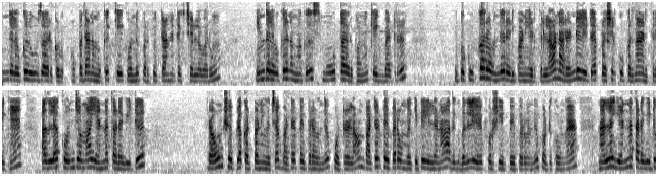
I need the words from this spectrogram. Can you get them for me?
இந்த அளவுக்கு லூஸாக இருக்கணும். அப்பதான் நமக்கு கேக் வந்து பர்ஃபெக்டான டெக்ஸ்டரில் வரும். இந்த அளவுக்கு நமக்கு ஸ்மூத்தாக இருக்கணும் கேக் பேட்டர் இப்போ குக்கரை வந்து ரெடி பண்ணி எடுத்துடலாம். நான் ரெண்டு லிட்டர் ப்ரெஷர் குக்கர் தான் எடுத்திருக்கேன். அதில் கொஞ்சமாக எண்ணெய் தடவிட்டு ரவுண்ட் ஷேப்பில் கட் பண்ணி வச்சா பட்டர் பேப்பரை வந்து போட்டுடலாம். பட்டர் பேப்பர் உங்ககிட்ட இல்லைன்னா அதுக்கு பதில் ஏ ஃபோர் ஷீட் பேப்பர் வந்து போட்டுக்கோங்க. நல்லா எண்ணெய் தடவிட்டு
